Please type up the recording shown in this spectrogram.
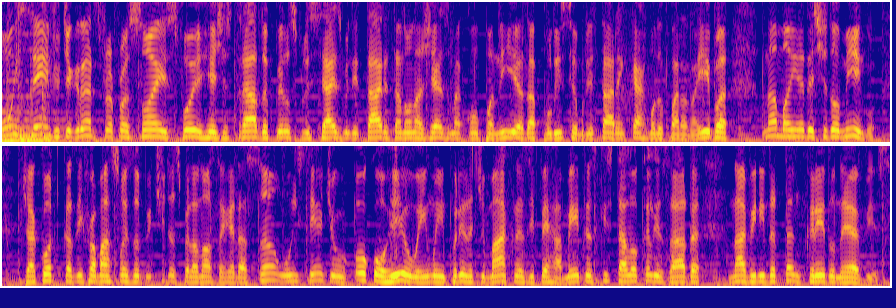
Um incêndio de grandes proporções foi registrado pelos policiais militares da 90 Companhia da Polícia Militar em Carmo do Paranaíba na manhã deste domingo. De acordo com as informações obtidas pela nossa redação, o incêndio ocorreu em uma empresa de máquinas e ferramentas que está localizada na Avenida Tancredo Neves.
